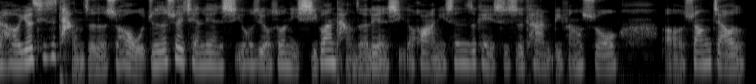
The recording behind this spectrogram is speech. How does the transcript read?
然后尤其是躺着的时候，我觉得睡前练习，或是有时候你习惯躺着练习的话，你甚至可以试试看，比方说，呃，双脚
